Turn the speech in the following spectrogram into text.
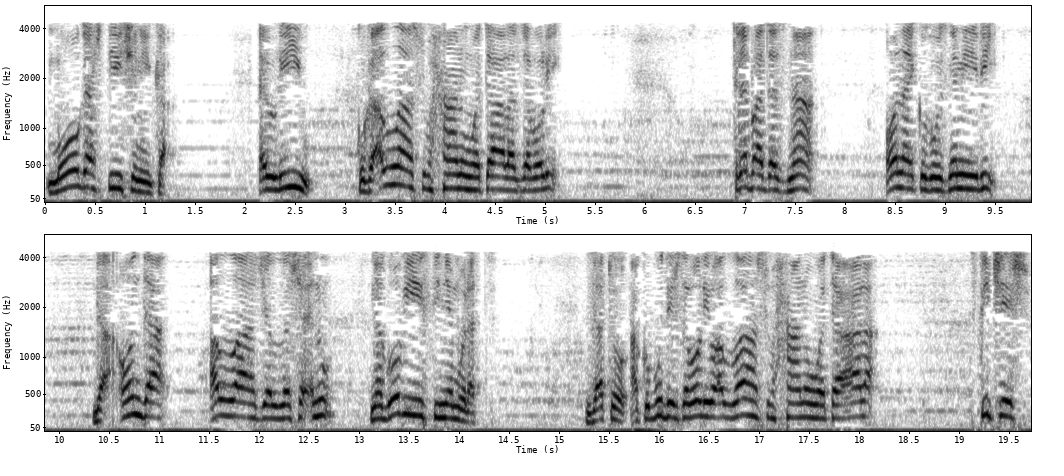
moga štićenika evliju koga Allah subhanahu wa ta'ala zavoli treba da zna onaj koga uznemiri da onda Allah jalla še'nu nagovijesti njemu rat. Zato ako budeš zavolio Allah subhanahu wa ta'ala stičeš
